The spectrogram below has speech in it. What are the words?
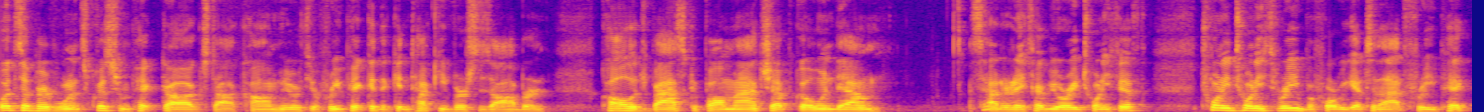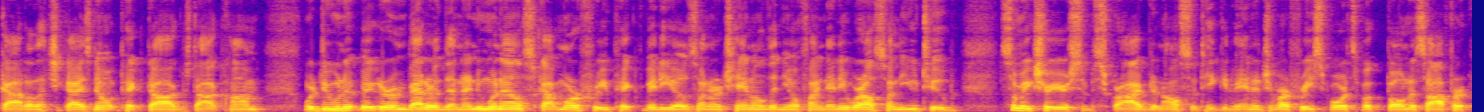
What's up, everyone? It's Chris from PickDawgz.com here with your free pick of the Kentucky versus Auburn college basketball matchup going down Saturday, February 25th, 2023. Before we get to that free pick, gotta let you guys know at pickdawgz.com. We're doing it bigger and better than anyone else. Got more free pick videos on our channel than you'll find anywhere else on YouTube. So make sure you're subscribed and also take advantage of our free sportsbook bonus offer.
